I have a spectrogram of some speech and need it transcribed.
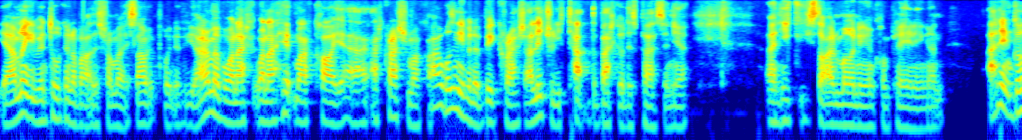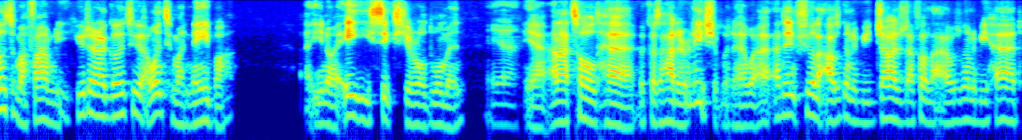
Yeah i'm not even talking about this from an islamic point of view. I remember when i when i hit my car yeah i, I crashed my car. It wasn't even a big crash. I literally tapped the back of this person yeah. And he, he started moaning and complaining. And i didn't go to my family. Who did i go to? I went to my neighbor uh, you know an 86 year old woman Yeah. yeah and i told her because i had a relationship with her where i, I didn't feel like i was going to be judged. I felt like i was going to be heard.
